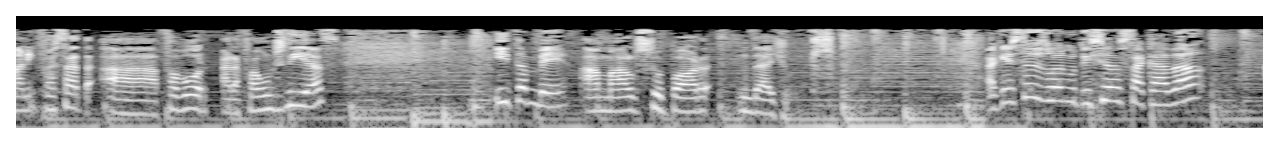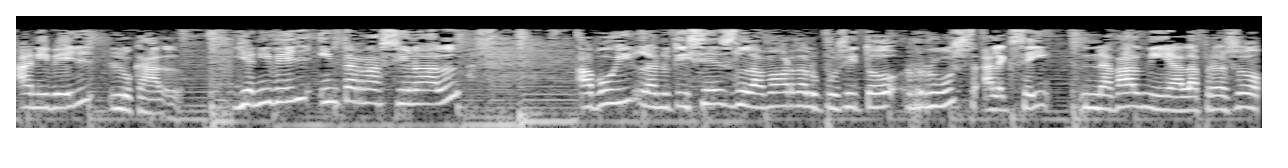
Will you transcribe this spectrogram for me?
manifestat a favor ara fa uns dies, i també amb el suport de Junts. Aquesta és la notícia destacada a nivell local. I a nivell internacional Avui la notícia és la mort de l'opositor rus Alexei Navalny a la presó,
